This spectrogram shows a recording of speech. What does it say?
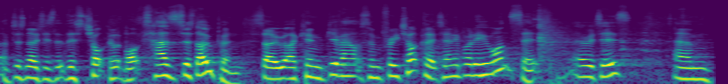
I've just noticed that this chocolate box has just opened, so I can give out some free chocolate to anybody who wants it. There it is. Um,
